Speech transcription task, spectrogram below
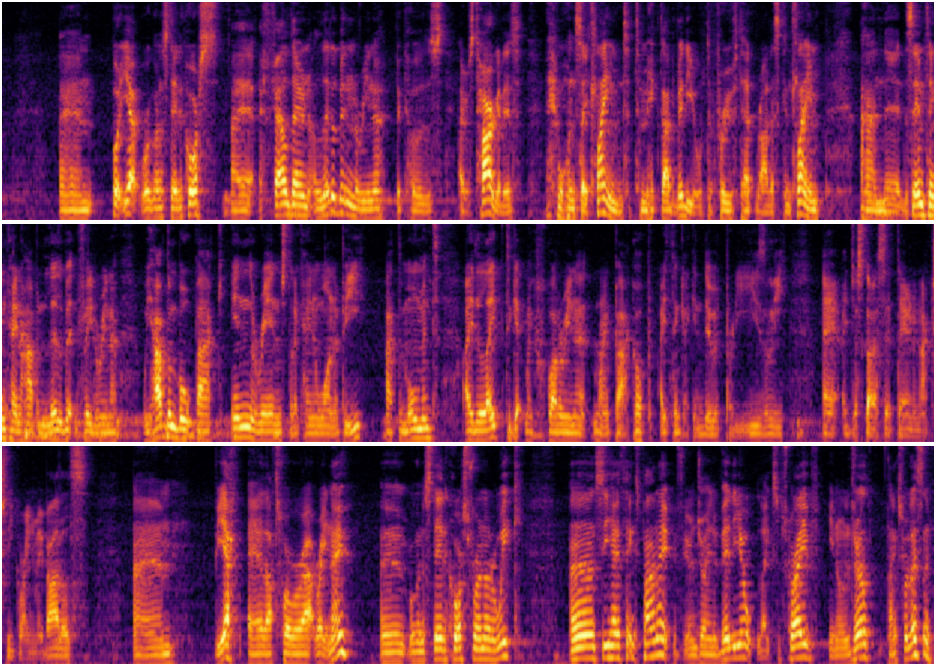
Um, but yeah, we're going to stay the course. I, I fell down a little bit in arena because I was targeted once I climbed to make that video to prove that Raddus can climb. And uh, the same thing kind of happened a little bit in Fleet Arena. We have them both back in the range that I kind of want to be at the moment. I'd like to get my Squad Arena rank back up. I think I can do it pretty easily. Uh, I just gotta sit down and actually grind my battles. Um, but yeah, uh, that's where we're at right now. Um, we're going to stay the course for another week and see how things pan out. If you're enjoying the video, like, subscribe, you know the drill. Thanks for listening.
